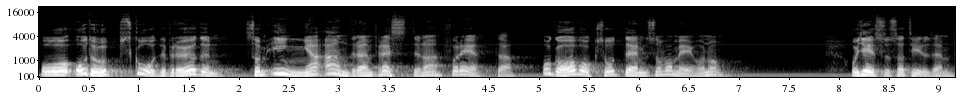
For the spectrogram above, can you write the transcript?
och åt upp skådebröden som inga andra än prästerna får äta och gav också åt dem som var med honom. Och Jesus sa till dem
